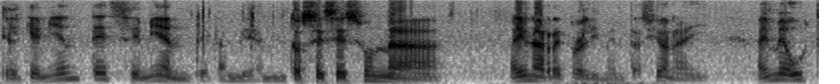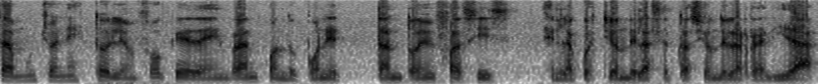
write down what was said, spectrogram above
el que miente se miente también. Entonces es una hay una retroalimentación ahí. A mí me gusta mucho en esto el enfoque de Ayn Rand cuando pone tanto énfasis en la cuestión de la aceptación de la realidad.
